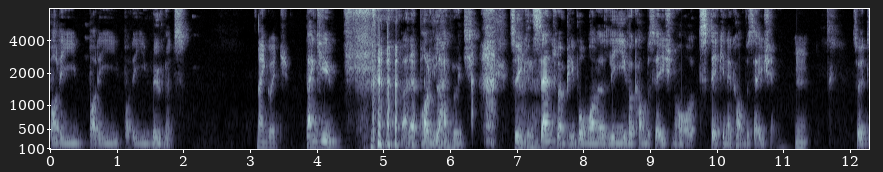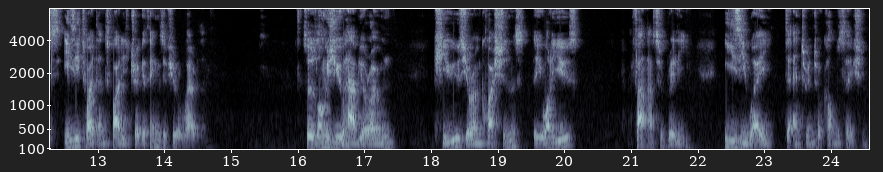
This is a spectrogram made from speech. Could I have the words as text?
body, body, body movements. Language. Thank you. by their body language. So you can sense when people want to leave a conversation or stick in a conversation. Mm. So it's easy to identify these trigger things if you're aware of them. So as long as you have your own cues, your own questions that you want to use, I found that's a really easy way to enter into a conversation.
